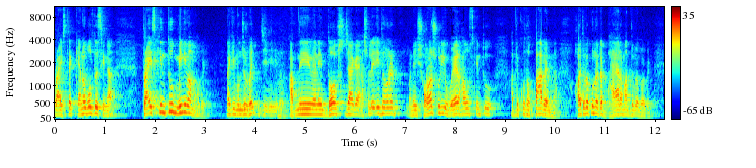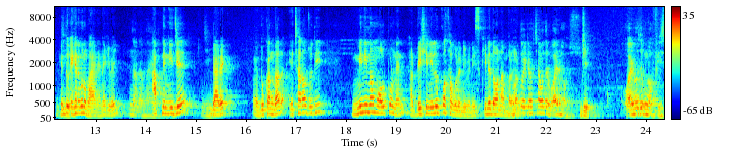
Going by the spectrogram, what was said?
প্রাইসটা কেন বলতেছি না প্রাইস কিন্তু মিনিমাম হবে। নাকি মঞ্জুর ভাই? জি মিনিমাম আপনি মানে দশ জায়গায় আসলে এই ধরনের মানে সরাসরি ওয়্যার হাউস কিন্তু আপনি কোথাও পাবেন না। হয়তো বা কোনো একটা ভায়ার মাধ্যমে পাবেন। কিন্তু এখানে কোনো ভায়া নাই নাকি ভাই? না না ভাই আপনি নিজে ডাইরেক্ট দোকানদার। এছাড়াও যদি মিনিমাম অল্প নেন আর বেশি নিলেও কথা বলে নেবেন স্ক্রিনে দেওয়া নাম্বার। তো এটা হচ্ছে আমাদের ওয়ার হাউস জি। ওয়ার হাউস এবং অফিস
